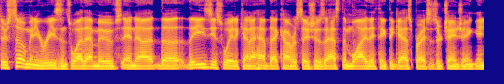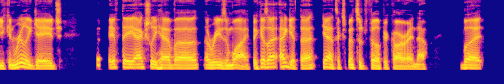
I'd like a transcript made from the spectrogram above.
there's so many reasons why that moves and uh, the the easiest way to kind of have that conversation is ask them why they think the gas prices are changing and you can really gauge if they actually have a, a reason why. Because I, I get that. Yeah, it's expensive to fill up your car right now, but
